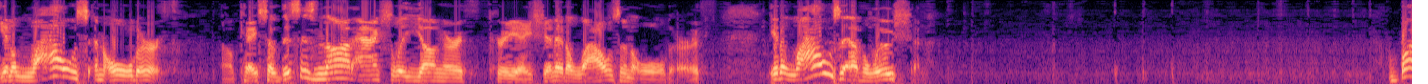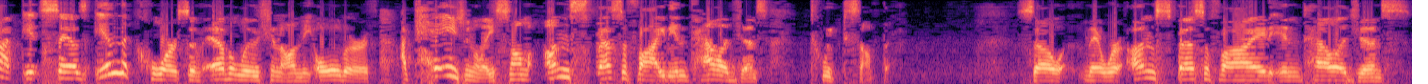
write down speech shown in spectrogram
It allows an old Earth. Okay, so this is not actually young Earth creation. It allows an old Earth. It allows evolution. But it says in the course of evolution on the old Earth, occasionally some unspecified intelligence tweaked something. So there were unspecified intelligence,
